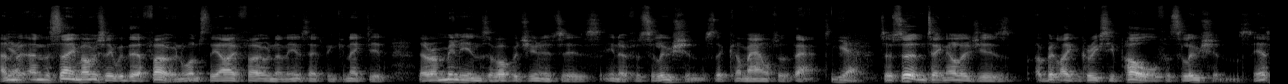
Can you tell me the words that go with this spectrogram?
And yeah. and the same, obviously, with their phone. Once the iPhone and the internet's been connected, there are millions of opportunities, you know, for solutions that come out of that. Yeah. So certain technologies, a bit like a greasy pole for solutions. Yes,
